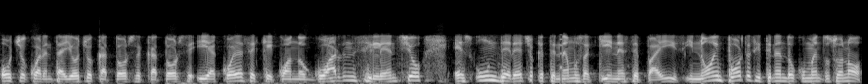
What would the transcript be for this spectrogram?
848-1414. Y acuérdense que cuando guarden silencio es un derecho que tenemos aquí en este país. Y no importa si tienen documentos o no,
